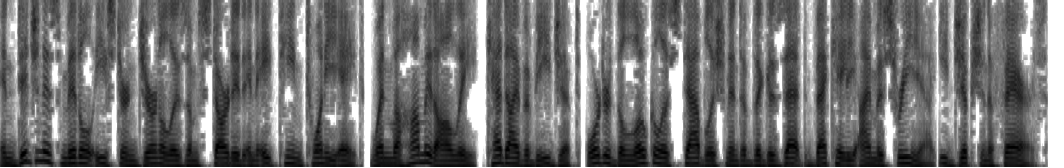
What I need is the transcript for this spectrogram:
Indigenous Middle Eastern journalism started in 1828, when Muhammad Ali, Khedive of Egypt, ordered the local establishment of the Gazette Vekei-i Masriya Egyptian Affairs.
